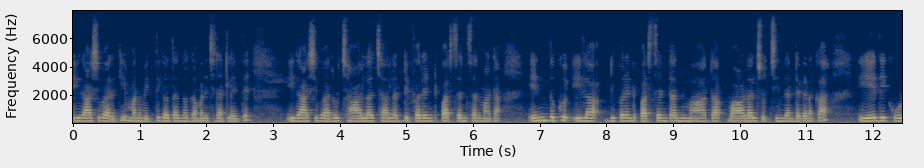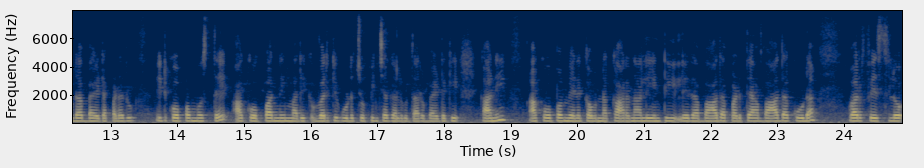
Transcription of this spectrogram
ఈ రాశి వారికి మనం వ్యక్తిగతంగా గమనించినట్లయితే ఈ రాశి వారు చాలా చాలా డిఫరెంట్ పర్సన్స్ అనమాట ఎందుకు ఇలా డిఫరెంట్ పర్సెంట్ అని మాట వాడాల్సి వచ్చింది అంటే కనుక ఏది కూడా బయటపడరు. ఇటు కోపం వస్తే ఆ కోపాన్ని మరి ఎవరికి కూడా చూపించగలుగుతారు బయటకి. కానీ ఆ కోపం వెనుక ఉన్న కారణాలు ఏంటి? లేదా బాధపడితే ఆ బాధ కూడా వారి ఫేస్లో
